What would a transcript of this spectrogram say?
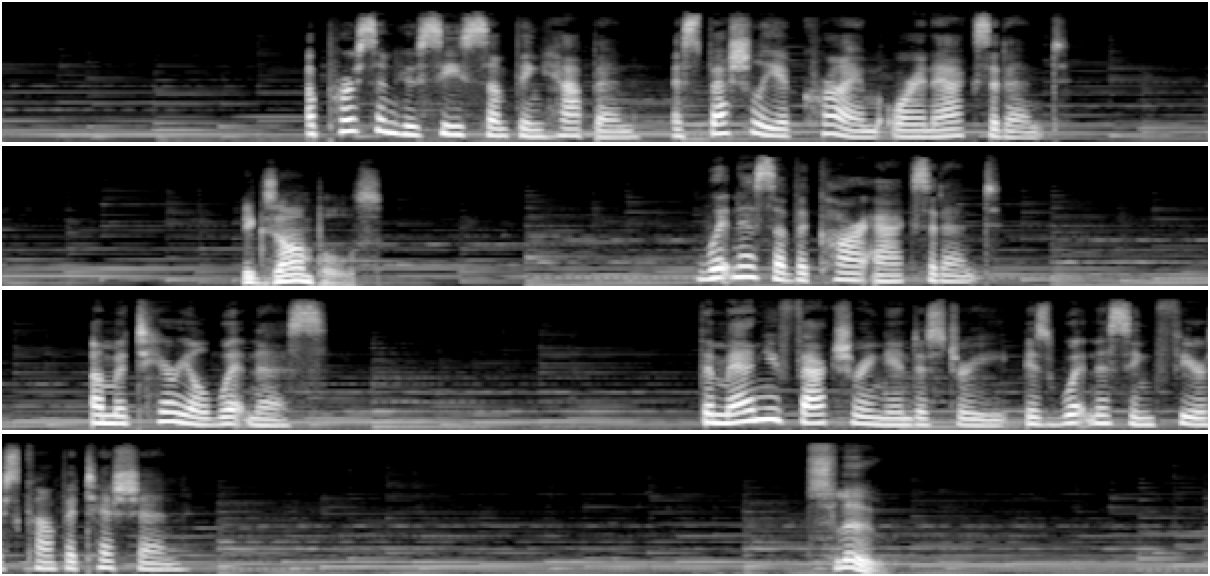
A person who sees something happen, especially a crime or an accident. Examples Witness of the car accident. A material witness. The manufacturing industry is witnessing fierce competition. Slew.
